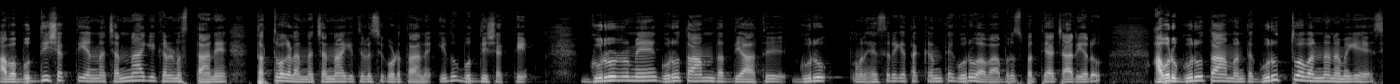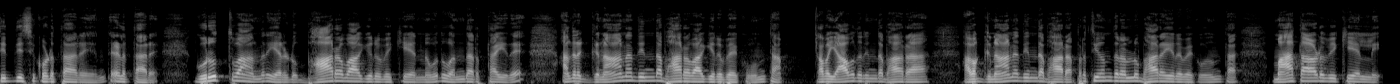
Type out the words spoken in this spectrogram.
ಅವ ಬುದ್ಧಿಶಕ್ತಿಯನ್ನು ಚೆನ್ನಾಗಿ ಕರುಣಿಸ್ತಾನೆ, ತತ್ವಗಳನ್ನು ಚೆನ್ನಾಗಿ ತಿಳಿಸಿಕೊಡ್ತಾನೆ. ಇದು ಬುದ್ಧಿಶಕ್ತಿ. ಗುರುರ್ಮೇ ಗುರುತಾಂ ದದ್ಯಾತ್. ಗುರು, ಅವನ ಹೆಸರಿಗೆ ತಕ್ಕಂತೆ ಗುರು ಅವ, ಬೃಹಸ್ಪತ್ಯಾಚಾರ್ಯರು. ಅವರು ಗುರುತಾಮ್ ಅಂತ ಗುರುತ್ವವನ್ನು ನಮಗೆ ಸಿದ್ಧಿಸಿಕೊಡ್ತಾರೆ ಅಂತ ಹೇಳ್ತಾರೆ. ಗುರುತ್ವ ಅಂದರೆ ಎರಡು ಭಾರವಾಗಿರುವಿಕೆ ಎನ್ನುವುದು ಒಂದರ್ಥ ಇದೆ. ಅಂದರೆ ಜ್ಞಾನದಿಂದ ಭಾರವಾಗಿರಬೇಕು ಅಂತ. ಅವ ಯಾವುದರಿಂದ ಭಾರ? ಅವ ಜ್ಞಾನದಿಂದ ಭಾರ? ಪ್ರತಿಯೊಂದರಲ್ಲೂ ಭಾರ ಇರಬೇಕು ಅಂತ ಮಾತಾಡುವಿಕೆಯಲ್ಲಿ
